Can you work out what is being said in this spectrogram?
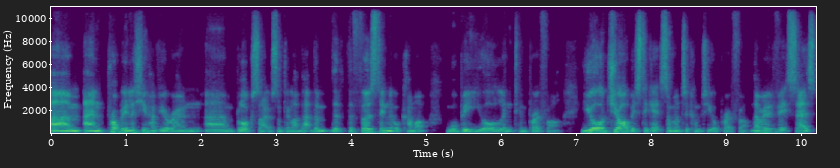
Um, and probably unless you have your own um, blog site or something like that, the, the, the, first thing that will come up will be your LinkedIn profile. Your job is to get someone to come to your profile. Now, if it says,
